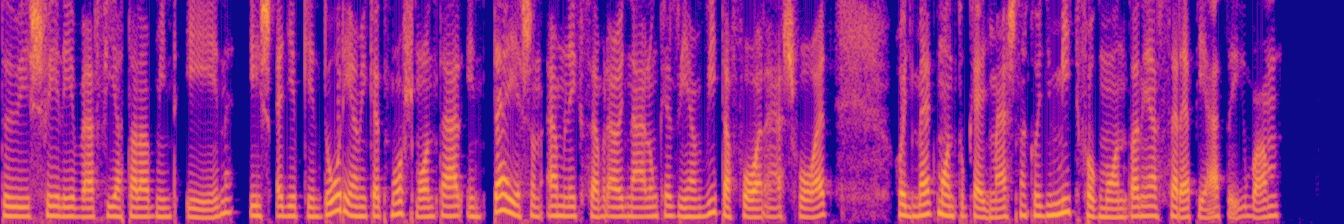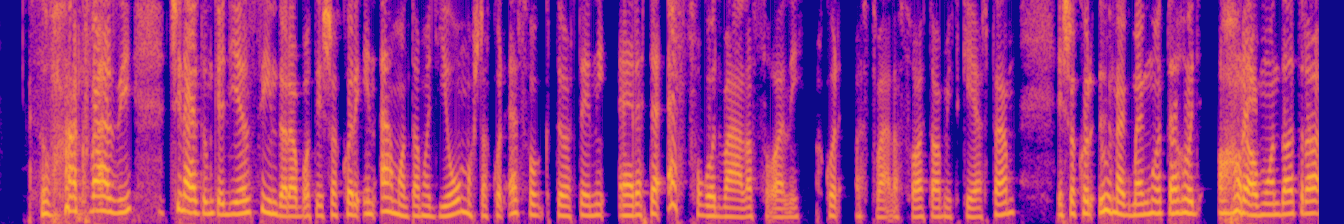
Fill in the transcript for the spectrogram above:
kettő és fél évvel fiatalabb, mint én, és egyébként Dóri, amiket most mondtál, én teljesen emlékszem rá, hogy nálunk ez ilyen vitaforrás volt, hogy megmondtuk egymásnak, hogy mit fog mondani a szerepjátékban. Szóval kvázi csináltunk egy ilyen színdarabot, és akkor én elmondtam, hogy jó, most akkor ez fog történni, erre te ezt fogod válaszolni. Akkor azt válaszolta, amit kértem, és akkor ő meg megmondta, hogy arra a mondatra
